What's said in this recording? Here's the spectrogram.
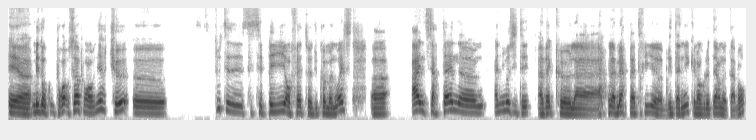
Et, euh, mais donc, pour, ça pour en venir que euh, tous ces, pays en fait du Commonwealth euh, a une certaine animosité avec la, la, mère patrie britannique et l'Angleterre notamment,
